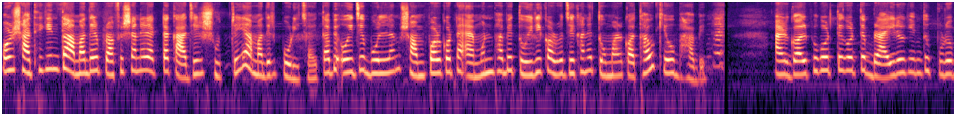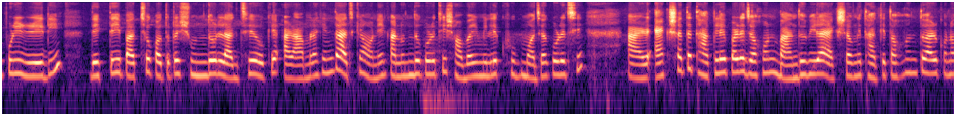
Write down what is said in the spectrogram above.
ওর সাথে কিন্তু আমাদের প্রফেশনের একটা কাজের সূত্রেই আমাদের পরিচয়। তবে ওই যে বললাম, সম্পর্কটা এমনভাবে তৈরি করো যেখানে তোমার কথাও কেউ ভাবে। আর গল্প করতে করতে ব্রাইডও কিন্তু পুরোপুরি রেডি দেখতেই পাচ্ছ কতটা সুন্দর লাগছে ওকে। আর আমরা কিন্তু আজকে অনেক আনন্দ করেছি, সবাই মিলে খুব মজা করেছি। আর একসাথে থাকলে পরে যখন বান্ধবীরা একসঙ্গে থাকে তখন তো আর কোনো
